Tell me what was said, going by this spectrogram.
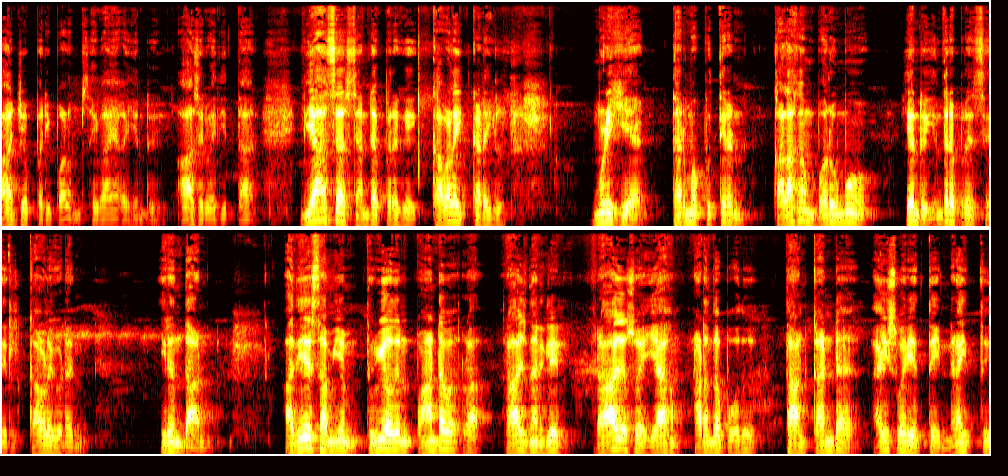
ராஜ்ய பரிபாலம் செய்வாயாக என்று ஆசிர்வதித்தார். வியாசர் சென்ற பிறகு கவலைக்கடையில் மூழ்கிய தர்மபுத்திரன் கலகம் வருமோ என்று இந்திரபிரதேசத்தில் கவலையுடன் இருந்தான். அதே சமயம் துரியோதன் பாண்டவ ரா ராஜதானியில் ராஜசுவ யாகம் நடந்தபோது தான் கண்ட ஐஸ்வர்யத்தை நினைத்து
